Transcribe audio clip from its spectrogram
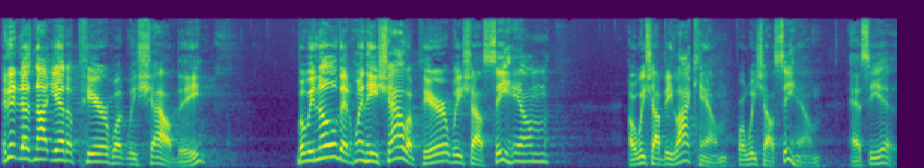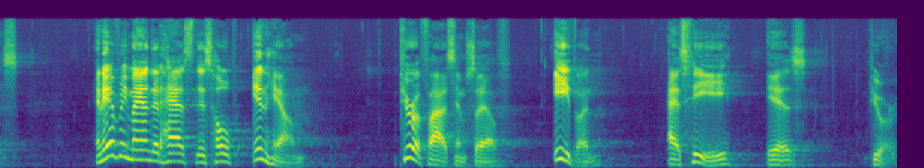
And it does not yet appear what we shall be. But we know that when he shall appear, we shall see him, or we shall be like him, for we shall see him as he is. And every man that has this hope in him purifies himself, even as he is pure.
